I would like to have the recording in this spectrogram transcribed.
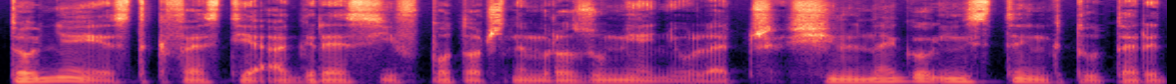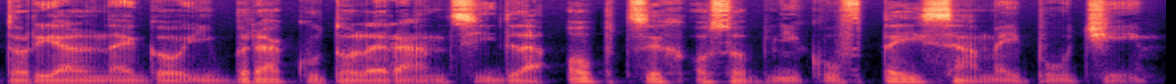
To nie jest kwestia agresji w potocznym rozumieniu, lecz silnego instynktu terytorialnego i braku tolerancji dla obcych osobników tej samej płci.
